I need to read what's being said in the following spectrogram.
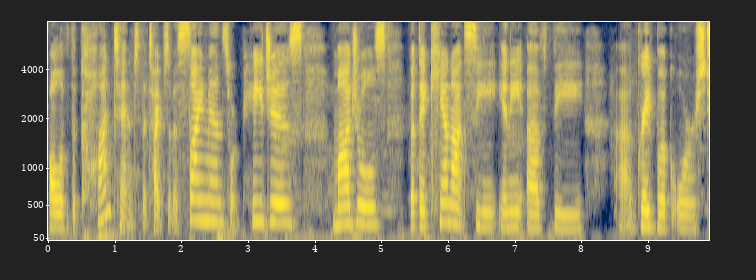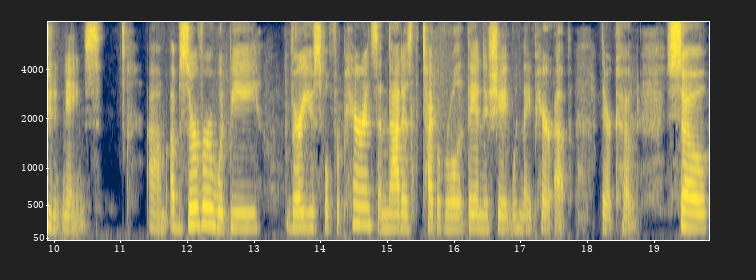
all of the content, the types of assignments or pages, modules, but they cannot see any of the uh, gradebook or student names. Um, observer would be very useful for parents, and that is the type of role that they initiate when they pair up their code. So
